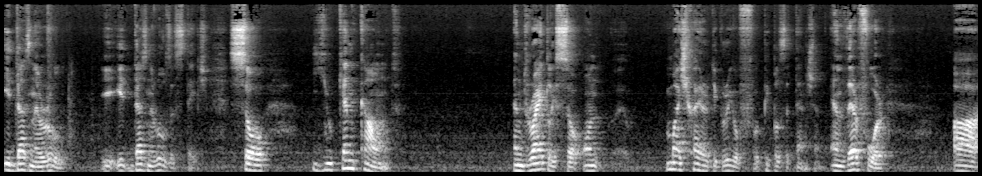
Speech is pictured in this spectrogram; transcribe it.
it doesn't rule it it doesn't rule the stage so you can count and rightly so on much higher degree of people's attention. And therefore uh,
